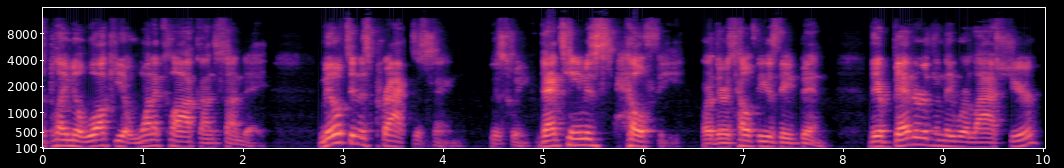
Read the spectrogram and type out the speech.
to play Milwaukee at one o'clock on Sunday. Middleton is practicing this week. That team is healthy, or they're as healthy as they've been. They're better than they were last year.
